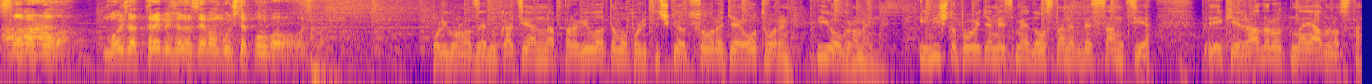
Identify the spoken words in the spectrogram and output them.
слаба Ама... кола. Можда требаше да земам уште поубаво возила. Полигонот за едукација на правилата во политичкиот сообраќај е отворен и огромен. И ништо повеќе не смее да остане без санкција, бидејќи радарот на јавноста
